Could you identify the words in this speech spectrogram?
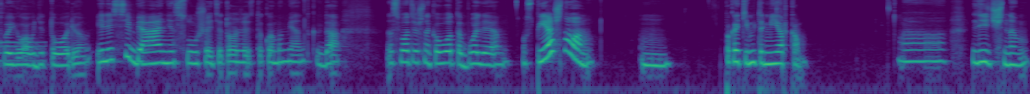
свою аудиторию, или себя не слушаете. Тоже есть такой момент, когда смотришь на кого-то более успешного по каким-то меркам а, личным.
